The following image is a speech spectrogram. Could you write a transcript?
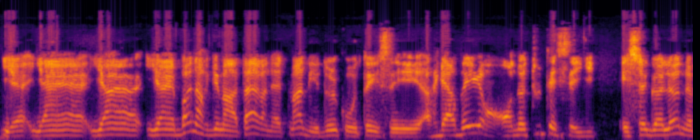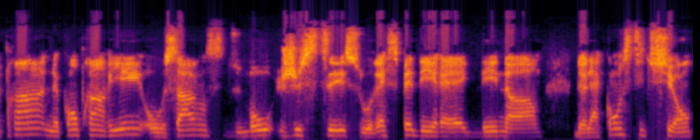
Il y a, y, a un, y, a un, il y a un bon argumentaire, honnêtement, des deux côtés. C'est, regardez, on, on a tout essayé. Et ce gars-là ne prend, ne comprend rien au sens du mot justice ou respect des règles, des normes, de la Constitution.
